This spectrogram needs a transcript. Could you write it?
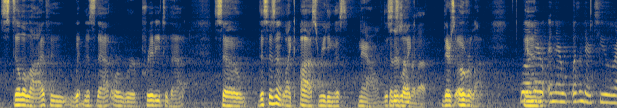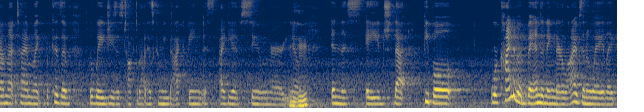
still alive, who witnessed that or were privy to that. So this isn't like us reading this now. This Yeah, is like overlap. there's overlap. Well, and And- there and there wasn't there too around that time, like because of the way Jesus talked about his coming back being this idea of soon or you know Mhm. in this age that people were kind of abandoning their lives in a way, like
